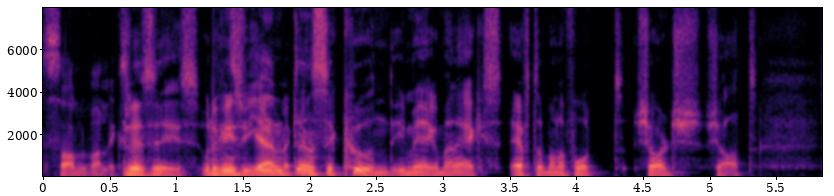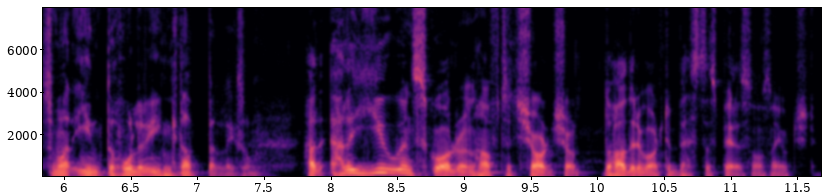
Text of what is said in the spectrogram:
salva liksom. Precis, och det, Det finns ju inte kul. en sekund i Mega Man X efter man har fått charge shot som man inte håller in knappen liksom. Hade, hade UN Squadron haft ett charge shot, då hade det varit det bästa spelet som någonsin gjorts. Typ.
